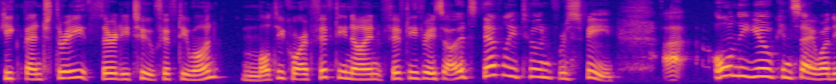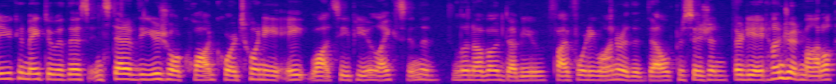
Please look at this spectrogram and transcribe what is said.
Geekbench 3, 3251, multi-core 5953. So it's definitely tuned for speed. Uh, only you can say whether you can make do with this instead of the usual quad-core 28-watt CPU like in the Lenovo W541 or the Dell Precision 3800 model.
